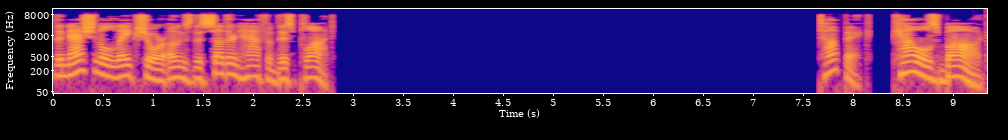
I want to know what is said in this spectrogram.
The National Lakeshore owns the southern half of this plot. Cowles Bog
